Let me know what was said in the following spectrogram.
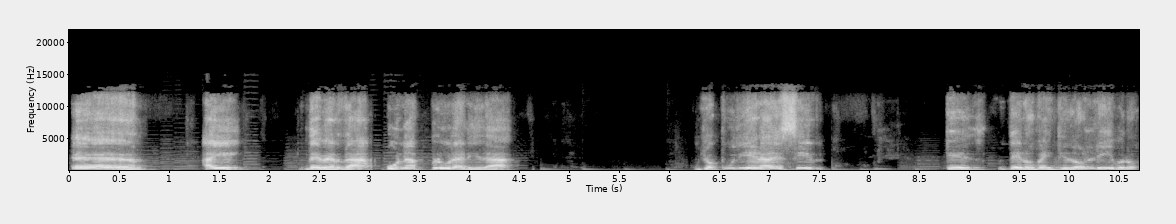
eh, hay de verdad una pluralidad. Yo pudiera decir que de los 22 libros,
